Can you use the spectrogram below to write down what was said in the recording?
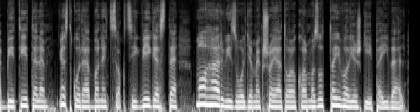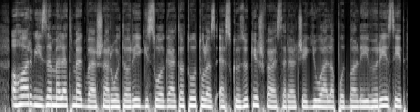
gördülékenyebbé tétele, ezt korábban egy szakcég végezte, ma a Hárvíz oldja meg saját alkalmazottaival és gépeivel. A Harvíz emelet megvásárolta a régi szolgáltatótól az eszközök és felszereltség jó állapotban lévő részét,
